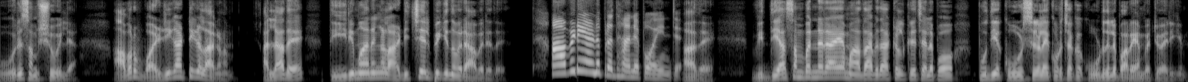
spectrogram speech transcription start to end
ഒരു സംശയവുമില്ല. അവർ വഴികാട്ടികളാകണം അല്ലാതെ തീരുമാനങ്ങൾ അടിച്ചേൽപ്പിക്കുന്നവരാവരുത്. അവിടെയാണ് പ്രധാന പോയിന്റ്. അതെ വിദ്യാസമ്പന്നരായ മാതാപിതാക്കൾക്ക് ചിലപ്പോൾ പുതിയ കോഴ്സുകളെക്കുറിച്ചൊക്കെ കൂടുതൽ പറയാൻ പറ്റുമായിരിക്കും.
